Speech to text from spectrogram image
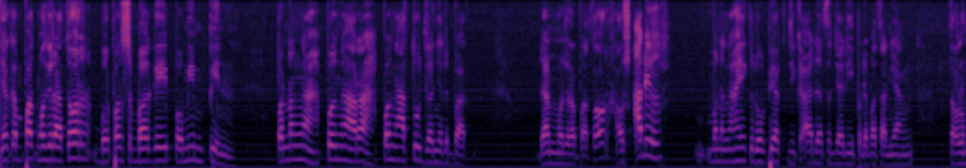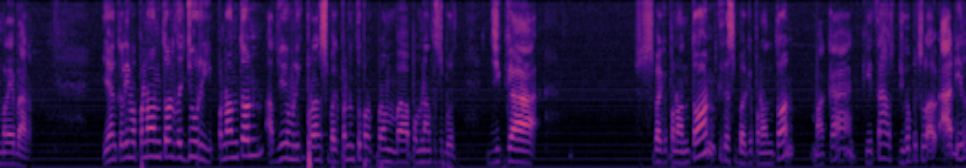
Yang keempat, moderator berperan sebagai pemimpin, penengah, pengarah, pengatur jalannya debat. Dan moderator harus adil menengahi kedua pihak jika ada terjadi perdebatan yang terlalu melebar. Yang kelima, penonton atau juri. Penonton atau juri memiliki peran sebagai penentu pemenang tersebut. Jika sebagai penonton, kita sebagai penonton, maka kita harus juga berselalu adil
